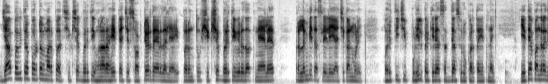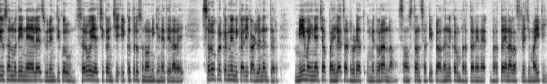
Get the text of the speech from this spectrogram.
ज्या पवित्र पोर्टलमार्फत शिक्षक भरती होणार आहे त्याचे सॉफ्टवेअर तयार झाले आहे परंतु शिक्षक भरतीविरोधात न्यायालयात प्रलंबित असलेल्या याचिकांमुळे भरतीची पुढील प्रक्रिया सध्या सुरू करता येत नाही. येत्या पंधरा दिवसांमध्ये न्यायालयास विनंती करून सर्व याचिकांची एकत्र सुनावणी घेण्यात येणार आहे. सर्व प्रकरणे निकाली काढल्यानंतर मे महिन्याच्या पहिल्याच आठवड्यात उमेदवारांना संस्थांसाठी प्राधान्यक्रम भरता येणार भरता येणार असल्याची माहिती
